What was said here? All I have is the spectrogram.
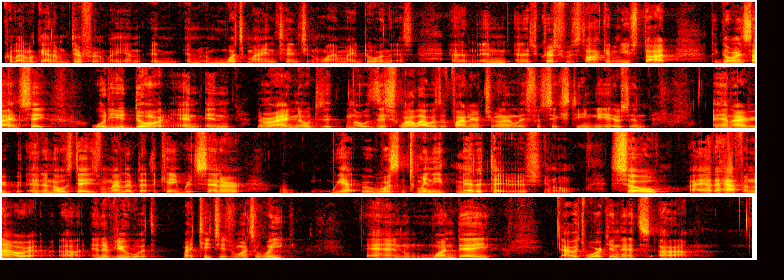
Could I look at them differently? And, and, and what's my intention? Why am I doing this? And, and, and as Chris was talking, you start to go inside and say, what are you doing? And, and Narayan knows, knows this well. I was a financial analyst for 16 years. And, and, I, and in those days when I lived at the Cambridge Center, we had, there wasn't too many meditators, you know. So I had a half an hour uh, interview with my teachers once a week. And one day I was working at uh,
